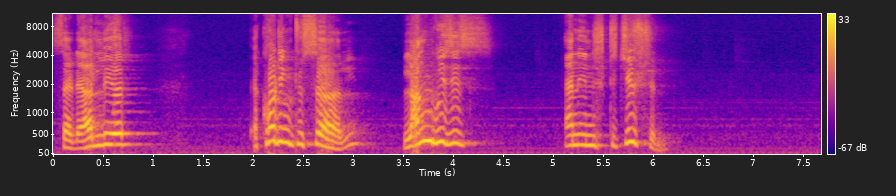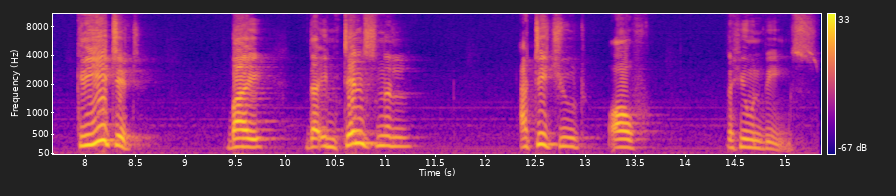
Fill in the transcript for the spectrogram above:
said earlier, according to Searle, language is an institution created by the intentional attitude of the human beings.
